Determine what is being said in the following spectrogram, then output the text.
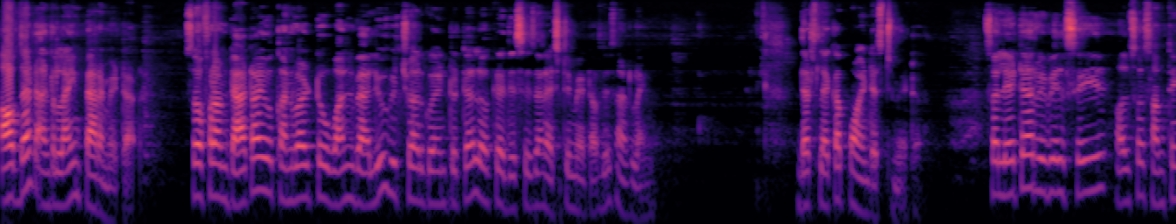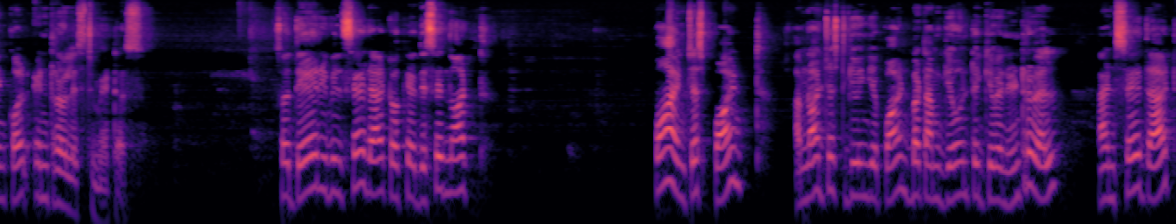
of that underlying parameter. So, from data you convert to one value which you are going to tell okay this is an estimate of this underlying that is like a point estimator. So, later we will see also something called interval estimators. So, there you will say that okay this is not point just point I am not just giving a point but I am going to give an interval and say that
